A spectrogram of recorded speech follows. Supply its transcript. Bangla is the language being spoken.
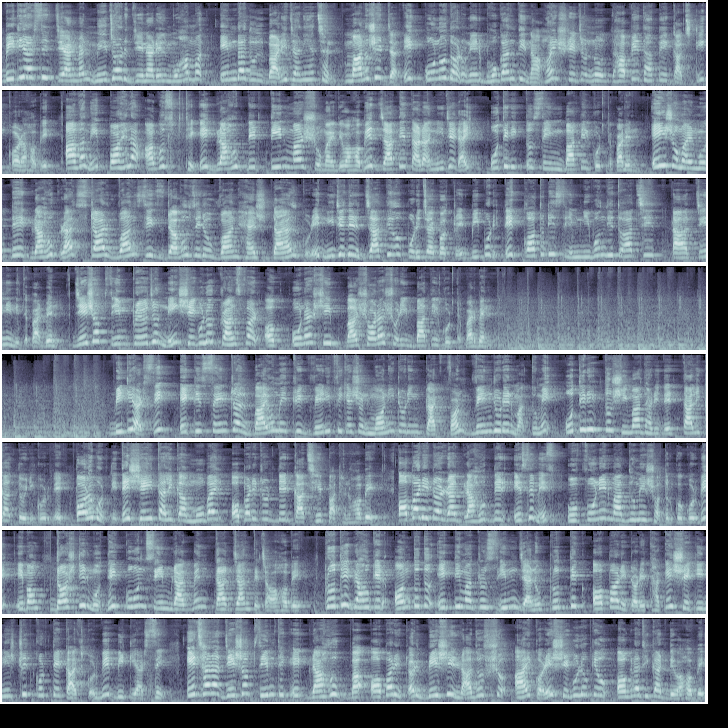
বিটিআরসির chairman major general Mohammad Emdadul Bari জানিয়েছেন, মানুষের যাতে কোনো ধরনের ভোগান্তি না হয়, সেজন্য ধাপে ধাপে কাজটি করা হবে। আগামী পহেলা আগস্ট থেকে গ্রাহকদের তিন মাস সময় দেওয়া হবে, যাতে তারা নিজেরাই অতিরিক্ত সিম বাতিল করতে পারেন। এই সময়ের মধ্যে গ্রাহকরা star one six double zero one hash dial করে নিজেদের জাতীয় পরিচয়পত্রের বিপরীতে কতটি সিম নিবন্ধিত আছে তা জেনে নিতে পারবেন। যেসব সিম প্রয়োজন নেই, সেগুলো ট্রান্সফার অফ ওনারশিপ বা সরাসরি বাতিল করতে পারবেন। বিটিআরসি একটি central biometric verification monitoring platform ভেন্ডরের মাধ্যমে অতিরিক্ত সীমাধারীদের তালিকা তৈরি করবে। পরবর্তীতে সেই তালিকা মোবাইল অপারেটরদের কাছে পাঠানো হবে। অপারেটররা গ্রাহকদের এসএমএস ও ফোনের মাধ্যমে সতর্ক করবে এবং দশটির মধ্যে কোন সিম রাখবেন তা জানতে চাওয়া হবে। প্রতি গ্রাহকের অন্তত একটি মাত্র সিম যেন প্রত্যেক অপারেটরে থাকে, সেটি নিশ্চিত করতে কাজ করবে বিটিআরসি এছাড়া যেসব সিম থেকে গ্রাহক বা অপারেটর বেশি রাজস্ব আয় করে সেগুলোকেও অগ্রাধিকার দেওয়া হবে।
